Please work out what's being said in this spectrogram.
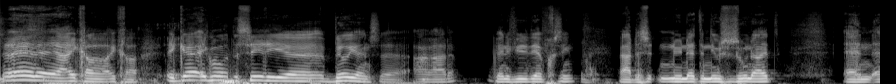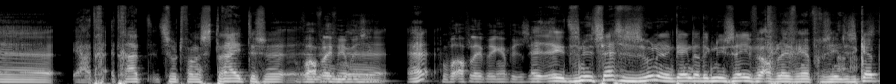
Nee, nee, ja, ik ga wel, ik ga. Ik, eh, ik wil de serie eh, Billions eh, aanraden. Ik weet niet of jullie die hebben gezien. Nee. Ja, er zit nu net een nieuw seizoen uit. En eh, ja, het, het gaat een soort van een strijd tussen... eh, Hoeveel afleveringen heb je eh, Hè? Hoeveel afleveringen heb je gezien? Het is nu het zesde seizoen en ik denk dat ik nu zeven afleveringen heb gezien. Dus ik heb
